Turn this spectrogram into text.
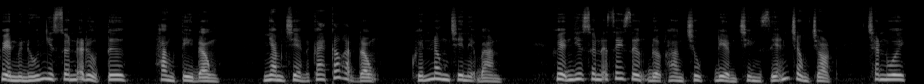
huyện miền núi Như Xuân đã đầu tư hàng tỷ đồng nhằm triển khai các hoạt động khuyến nông trên địa bàn. Huyện Như Xuân đã xây dựng được hàng chục điểm trình diễn trồng trọt, chăn nuôi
